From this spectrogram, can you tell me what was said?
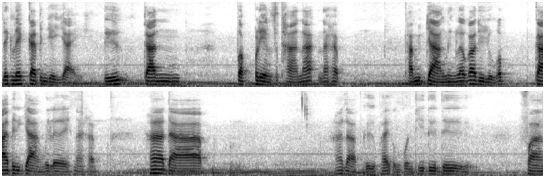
เล็กๆ กลายเป็นใหญ่ ๆ หรือการปรับเปลี่ยนสถานะนะครับ ทำอีกอย่างหนึ่งแล้วก็อยู่ๆก็กลายเป็นอีกอย่างไปเลยนะครับห้าดาบห้าดาบคือไพ่ของคนที่ดื้อๆฟัง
